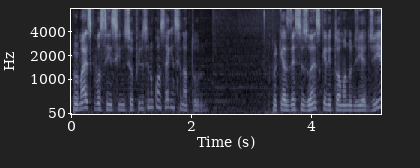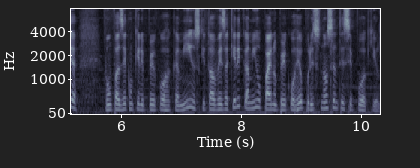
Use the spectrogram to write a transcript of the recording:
Por mais que você ensine seu filho, você não consegue ensinar tudo. Porque as decisões que ele toma no dia a dia vão fazer com que ele percorra caminhos que talvez aquele caminho o pai não percorreu, por isso não se antecipou aquilo.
